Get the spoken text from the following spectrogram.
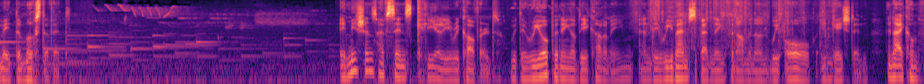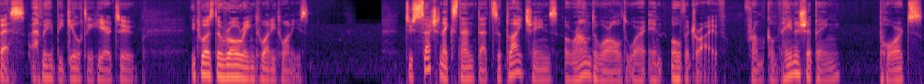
made the most of it. Emissions have since clearly recovered with the reopening of the economy and the revenge spending phenomenon we all engaged in. And I confess, I may be guilty here too. It was the roaring 2020s. To such an extent that supply chains around the world were in overdrive, from container shipping, ports,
